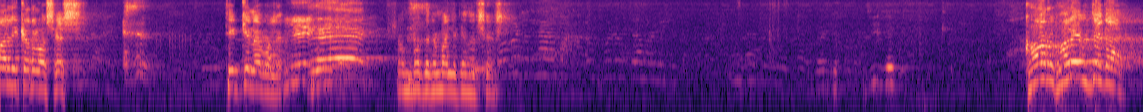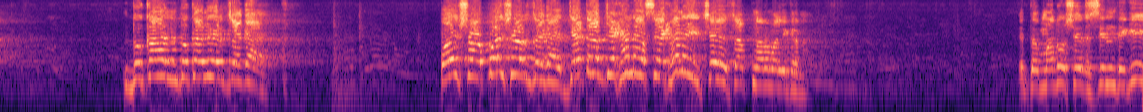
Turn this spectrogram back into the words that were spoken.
মালিকানা শেষ। ঠিক কিনা বলে সম্পদের মালিকানা শেষ। ঘর ঘরের জায়গায়, দোকান দোকানের জায়গায়, পয়সা পয়সার জায়গায়, যেটা যেখানে আছে এখানেই শেষ আপনার মালিকানা। এ মানুষের জিন্দিগি।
